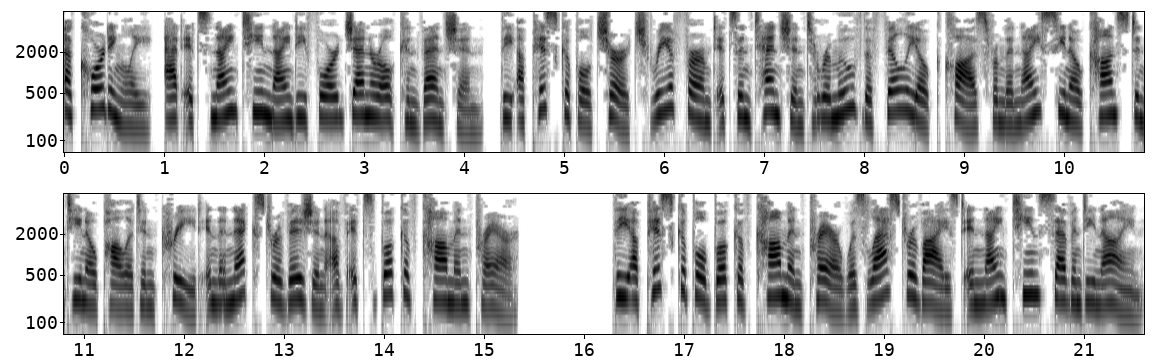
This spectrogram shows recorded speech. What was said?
Accordingly, at its 1994 General Convention, the Episcopal Church reaffirmed its intention to remove the Filioque clause from the Niceno-Constantinopolitan Creed in the next revision of its Book of Common Prayer. The Episcopal Book of Common Prayer was last revised in 1979,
